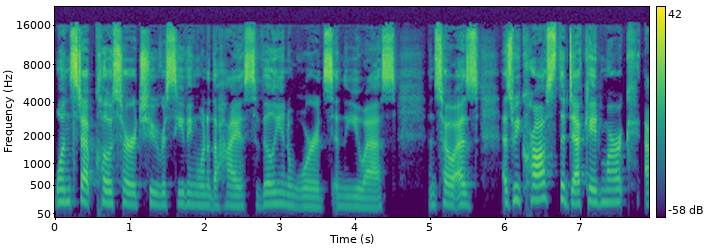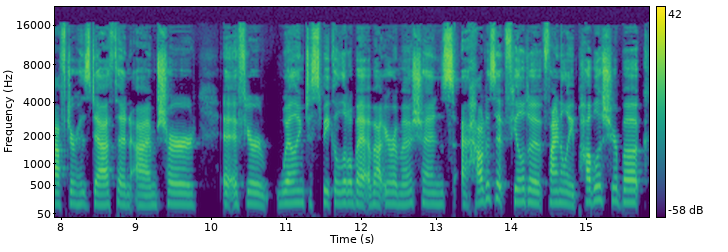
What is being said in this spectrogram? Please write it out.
one step closer to receiving one of the highest civilian awards in the U.S. And so, as as we cross the decade mark after his death, and I'm sure if you're willing to speak a little bit about your emotions, uh, how does it feel to finally publish your book?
